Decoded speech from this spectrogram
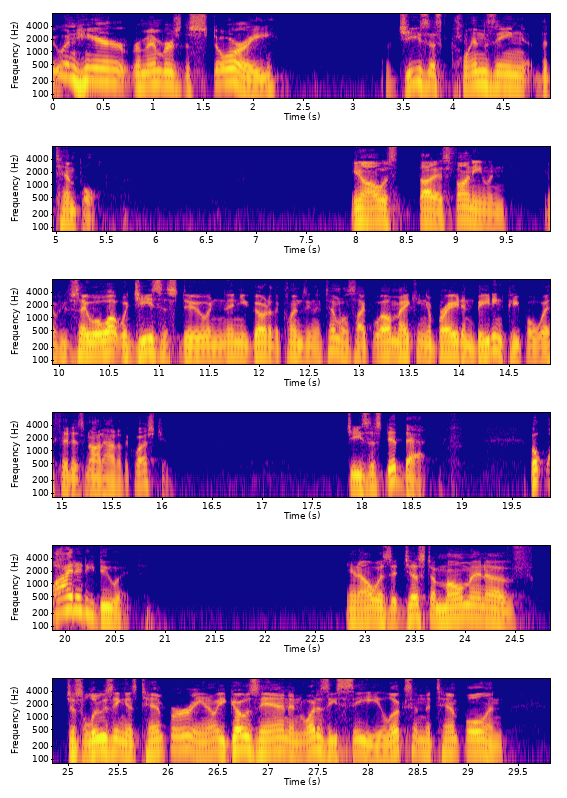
Who in here remembers the story of Jesus cleansing the temple? You know, I always thought it was funny when you know, people say, well, what would Jesus do? And then you go to the cleansing the temple. It's like, well, making a braid and beating people with it is not out of the question. Jesus did that. But why did he do it? You know, was it just a moment of just losing his temper? You know, he goes in and what does he see? He looks in the temple and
